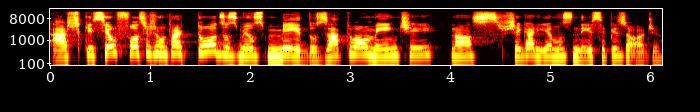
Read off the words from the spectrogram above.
acho que se eu fosse juntar todos os meus medos atualmente, nós chegaríamos nesse episódio.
